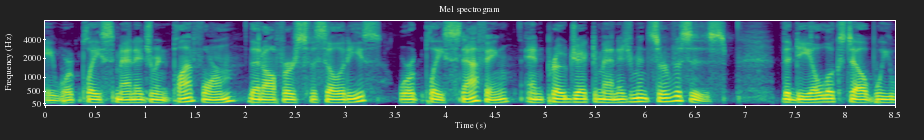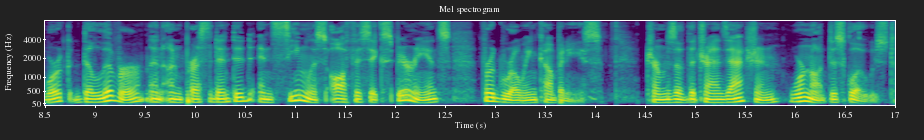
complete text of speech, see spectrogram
a workplace management platform that offers facilities, workplace staffing, and project management services. The deal looks to help WeWork deliver an unprecedented and seamless office experience for growing companies. Terms of the transaction were not disclosed.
